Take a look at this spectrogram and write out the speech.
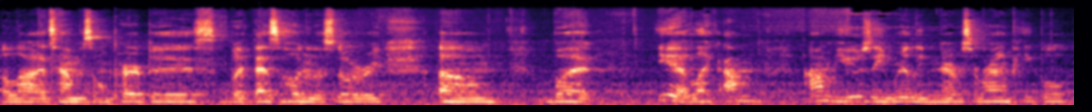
a lot of times it's on purpose, but that's a whole nother story. Um, but yeah, like I'm, I'm usually really nervous around people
